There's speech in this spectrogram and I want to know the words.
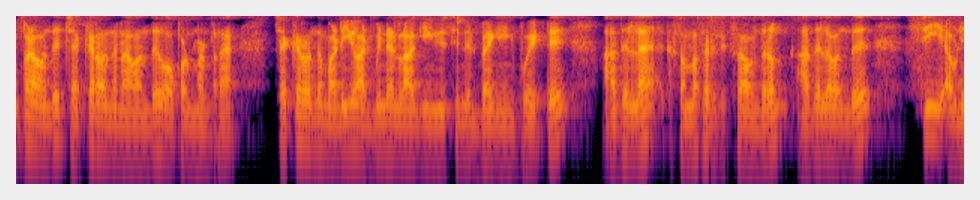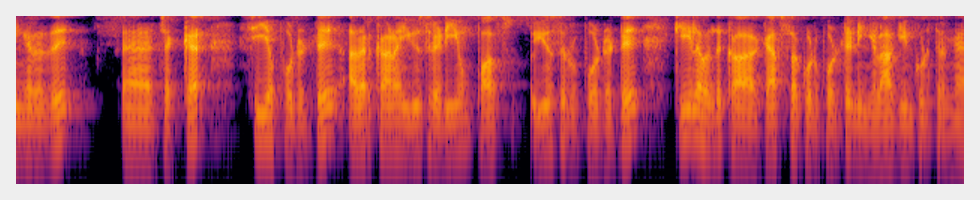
இப்போ நான் வந்து செக்கர் வந்து நான் வந்து ஓப்பன் பண்ணுறேன் செக்கர் வந்து மடியும் அட்மினர் லாகிங் யூசி நெட் பேங்கிங் போயிட்டு அதில் சம்மசர் சிக்ஸாக வந்துடும் அதில் வந்து சி அப்படிங்கிறது செக்கர் சியை போட்டுட்டு அதற்கான யூசர் ஐடியும் பாஸ் யூசர் போட்டுட்டு கீழே வந்து கா கேப்சா கோட் போட்டு நீங்கள் லாகின் கொடுத்துருங்க.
